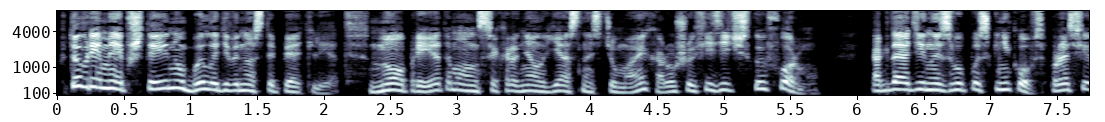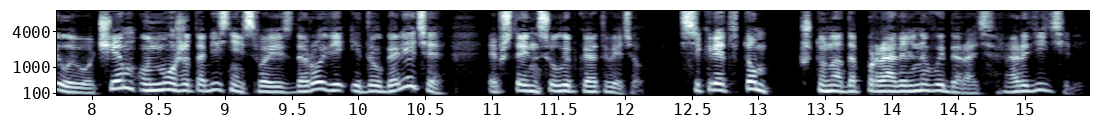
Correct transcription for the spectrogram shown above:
В то время Эпштейну было 95 лет, но при этом он сохранял ясность ума и хорошую физическую форму. Когда один из выпускников спросил его, чем он может объяснить свое здоровье и долголетие, Эпштейн с улыбкой ответил, секрет в том, что надо правильно выбирать родителей.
